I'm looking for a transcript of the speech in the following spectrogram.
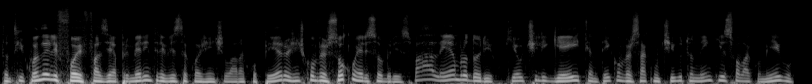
Tanto que quando ele foi fazer a primeira entrevista com a gente lá na Copeiro, a gente conversou com ele sobre isso. Ah, lembra, Dorico, que eu te liguei, tentei conversar contigo, tu nem quis falar comigo?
